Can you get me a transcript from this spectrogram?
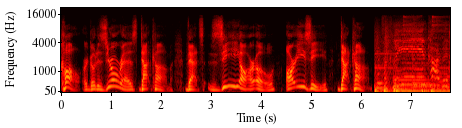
Call or go to zerorez.com. That's Z E R O R E Z.com. Clean carpet,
